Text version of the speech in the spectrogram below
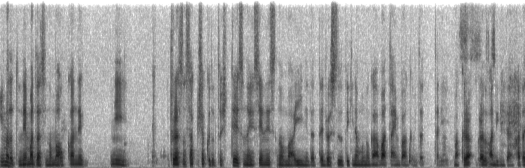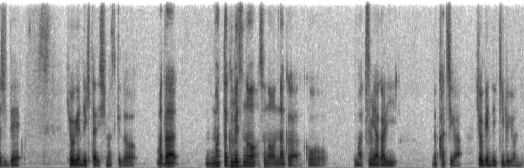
今だとねまだそのまあお金にプラスの尺度としてその SNS のまあいいねだったり露出度的なものがまあタイムバンクだったり、まあ、クラクラウドファンディングみたいな形で表現できたりしますけどまた全く別のそのなんかこう、まあ、積み上がりの価値が表現できるように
